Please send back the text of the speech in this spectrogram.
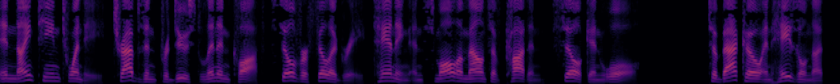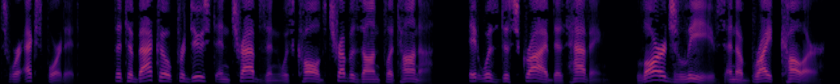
In 1920, Trabzon produced linen cloth, silver filigree, tanning and small amounts of cotton, silk and wool. Tobacco and hazelnuts were exported. The tobacco produced in Trabzon was called Trebizond platana. It was described as having large leaves and a bright color.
